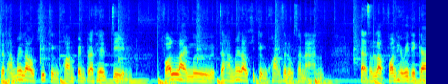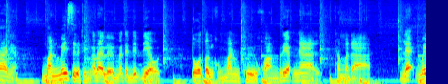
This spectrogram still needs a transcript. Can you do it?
จะทำให้เราคิดถึงความเป็นประเทศจีน ฟอนต์ลายมือจะทำให้เราคิดถึงความสนุกสนาน แต่สำหรับฟอนต์ Helvetica เนี่ยมันไม่สื่อถึงอะไรเลยแม้แต่นิดเดียว ตัวตนของมันคือความเรียบง่าย ธรรมดา และไม่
